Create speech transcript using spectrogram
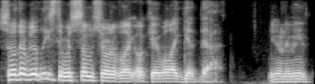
so there, at least there was some sort of like, okay, well, I get that. You know what I mean?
